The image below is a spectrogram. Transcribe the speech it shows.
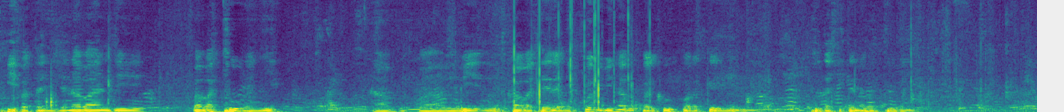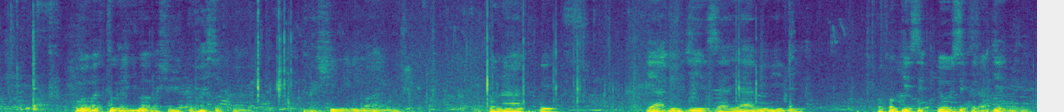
twifatanyije n'abandi b'abaturanyi ntabwo twabateranye kuko ibi ntabwo twari kubikora twenyine tudafite n'abaturanyi kuba abaturanyi babashije kuhashyika turashimira imana kuko natwe yaba ibyiza yaba ibibi kuko byose byose turabyemerera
